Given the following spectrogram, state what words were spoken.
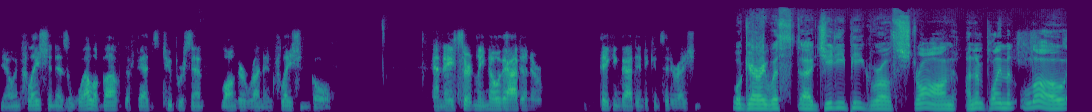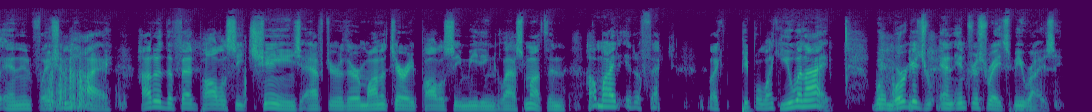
you know inflation is well above the fed's 2% longer run inflation goal. And they certainly know that and are taking that into consideration. Well, Gary, with uh, GDP growth strong, unemployment low, and inflation high, how did the Fed policy change after their monetary policy meeting last month, and how might it affect like people like you and I? Will mortgage and interest rates be rising?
